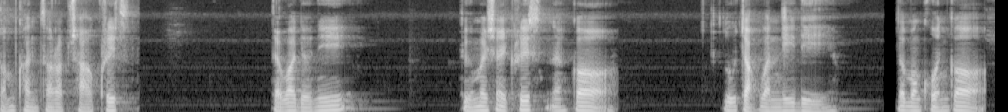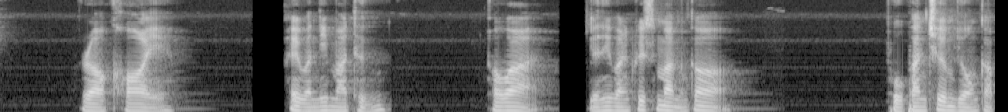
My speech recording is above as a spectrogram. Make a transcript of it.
สำคัญสำหรับชาวคริสต์แต่ว่าเดี๋ยวนี้ถึงไม่ใช่คริสต์นะก็รู้จักวันนี้ดี แล้วบางคนก็รอคอย ให้วันนี้มาถึง เพราะว่าเดี๋ยวนี้วันคริสต์มาสมันก็ ผูกพันเชื่อมโยงกับ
